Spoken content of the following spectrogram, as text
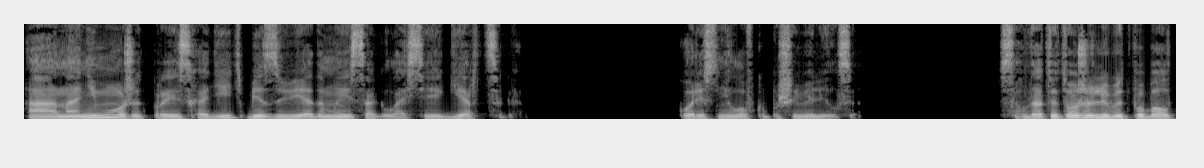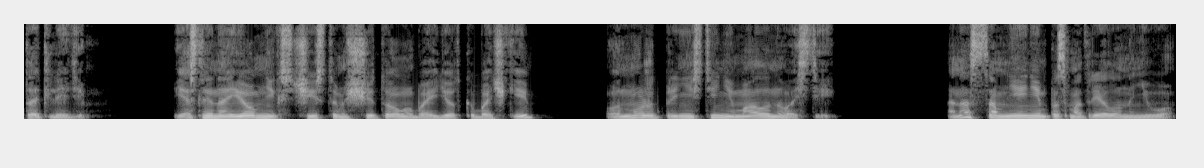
а она не может происходить без ведома и согласия герцога. Корис неловко пошевелился. Солдаты тоже любят поболтать, леди. Если наемник с чистым щитом обойдет кабачки, он может принести немало новостей. Она с сомнением посмотрела на него.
